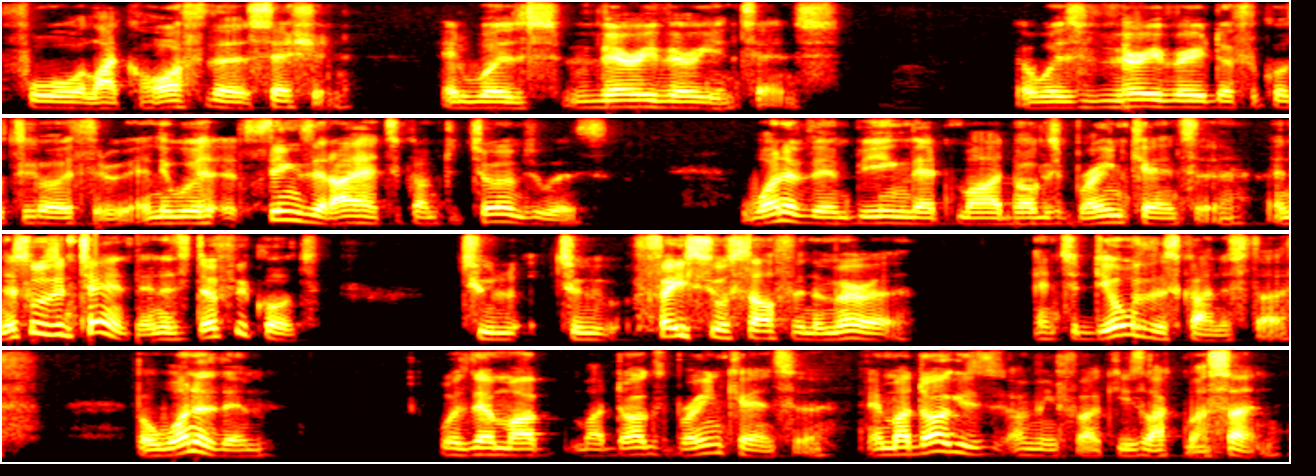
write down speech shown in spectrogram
for like half the session. It was very, very intense. It was very, very difficult to go through. And there were things that I had to come to terms with. One of them being that my dog's brain cancer. And this was intense and it's difficult to to face yourself in the mirror and to deal with this kind of stuff. But one of them was that my, my dog's brain cancer. And my dog is I mean fuck, he's like my son.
